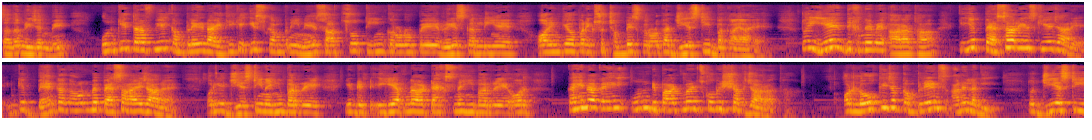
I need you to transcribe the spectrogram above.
सदर्न रीजन में उनकी तरफ़ भी एक कंप्लेंट आई थी कि इस कंपनी ने 703 करोड़ रुपए रेस कर लिए और इनके ऊपर 126 करोड़ का जीएसटी बकाया है। तो ये दिखने में आ रहा था कि ये पैसा रेस किए जा रहे हैं। इनके बैंक अकाउंट में पैसा आए जा रहा है और ये जीएसटी नहीं भर रहे, ये ये अपना टैक्स नहीं भर रहे और कहीं ना कहीं उन डिपार्टमेंट्स को भी शक जा रहा था। और लोगों की जब कंप्लेंट्स आने लगी तो जीएसटी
